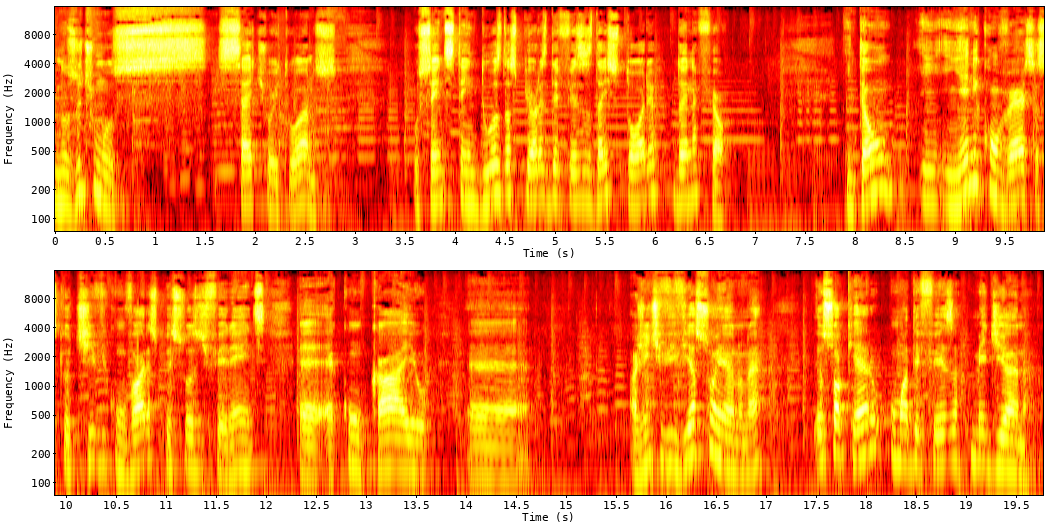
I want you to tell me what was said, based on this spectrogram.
Nos últimos 7, 8 anos, o Saints tem duas das piores defesas da história da NFL. Então, em, em N conversas que eu tive com várias pessoas diferentes, é, é com o Caio, é, a gente vivia sonhando, né? Eu só quero uma defesa mediana.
